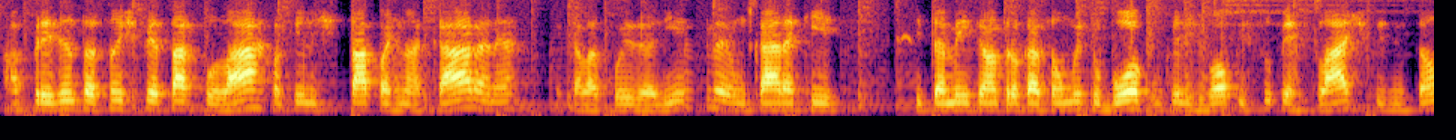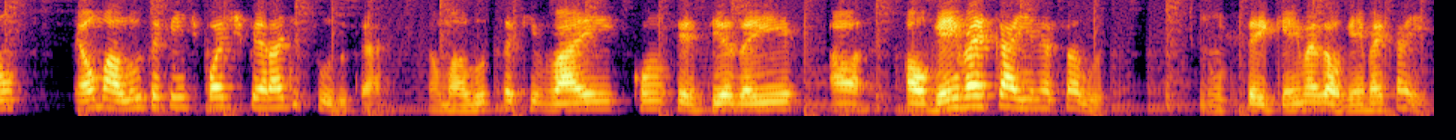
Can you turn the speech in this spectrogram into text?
apresentação espetacular, com aqueles tapas na cara, né? Aquela coisa linda. É um cara que, que também tem uma trocação muito boa, com aqueles golpes super plásticos. Então, é uma luta que a gente pode esperar de tudo, cara. É uma luta que vai, com certeza, aí. Alguém vai cair nessa luta. Não sei quem, mas alguém vai cair.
